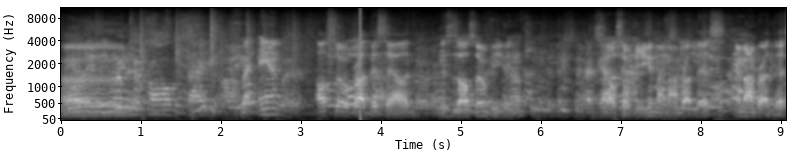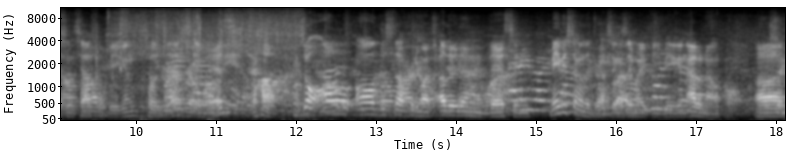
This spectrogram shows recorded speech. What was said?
Um, my aunt also brought this salad. This is also vegan. This is also vegan. My mom brought this. My mom brought this, and it's also vegan. So this and this. So all all the stuff pretty much, other than this and maybe some of the dressings, they might be vegan. I don't know. Um,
